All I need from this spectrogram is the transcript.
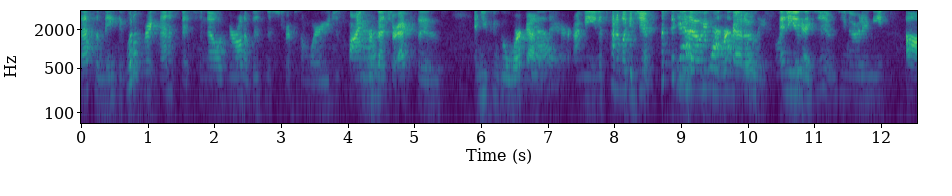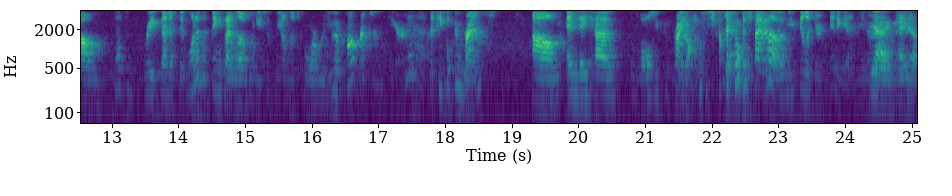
That's amazing. What a great benefit to know if you're on a business trip somewhere, you just find where Yeah. Venture X is and you can go work out Yeah. of there. I mean, it's kind of like a gym. you Yeah, know, you can work out of absolutely. Any of the gyms, you know what I mean? Um, that's a great benefit. One of the things I love when you took me on the tour was you have conference rooms here that people can rent, um, and they have the walls you can write on, which I, which I love. I mean, you feel like you're a kid again. You know Yes, I mean? I know.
